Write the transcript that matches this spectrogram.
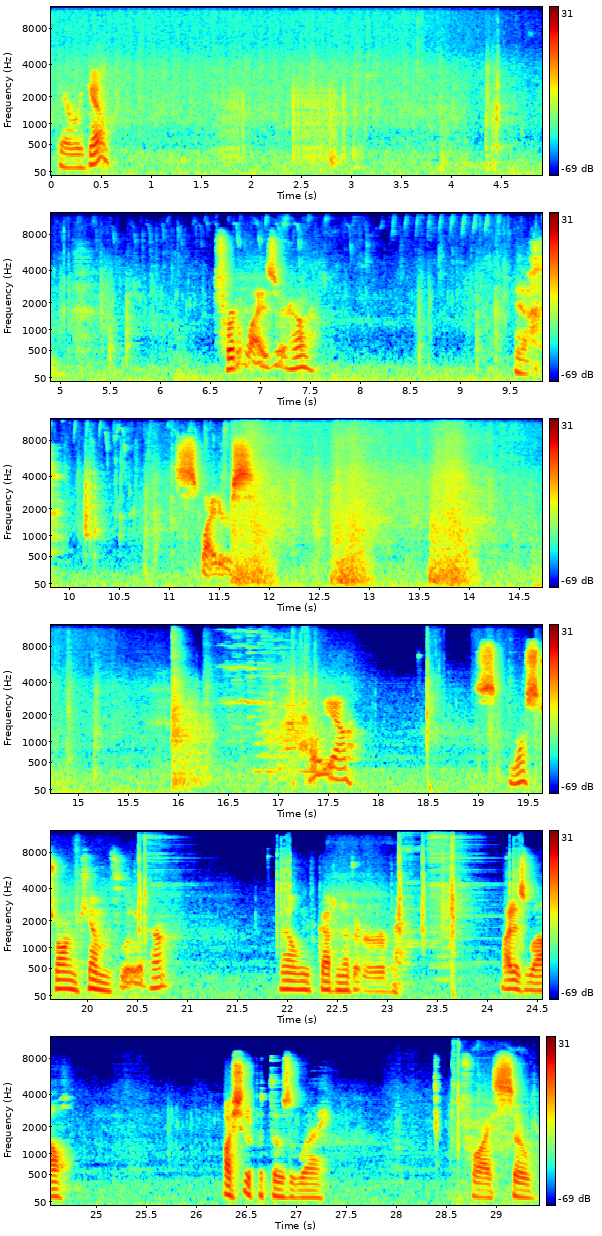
There we go. Fertilizer, huh? Yeah. Spiders. Hell yeah. More strong chem fluid, huh? Well, we've got another herb. Might as well. I should have put those away. Before I so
